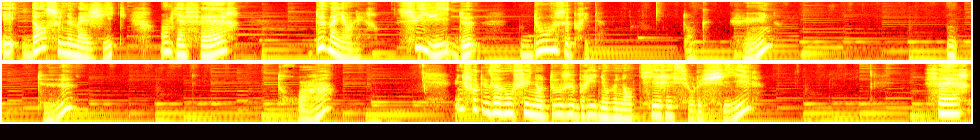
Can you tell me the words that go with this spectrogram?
et dans ce nœud magique, on vient faire deux mailles en l'air suivi de 12 brides. Donc une, 2, 3. Une fois que nous avons fait nos 12 brides, nous venons tirer sur le fil, faire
